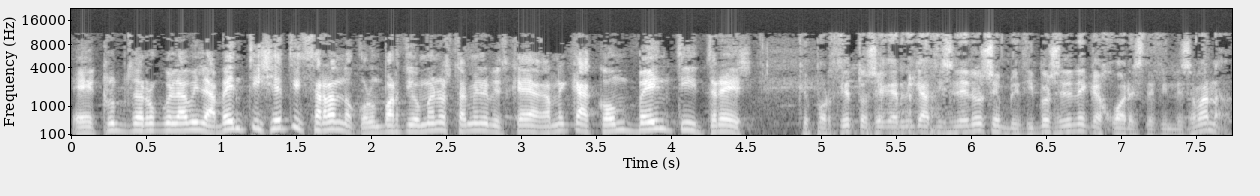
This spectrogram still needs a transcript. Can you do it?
eh, Club de Rugby La Vila 27 y cerrando con un partido menos también el Vizcaya Garnica con 23. Que por cierto, sé que Enrique Cisneros en principio se tiene que jugar este fin de semana.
